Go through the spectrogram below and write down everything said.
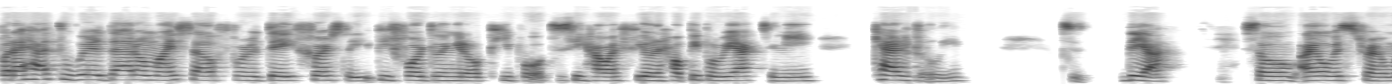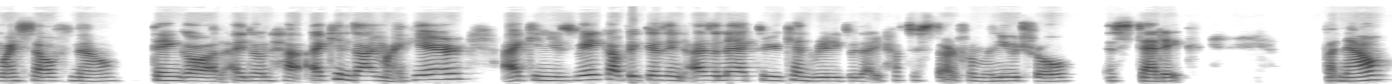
But i had to wear that on myself for a day firstly before doing it on people to see how i feel and how people react to me casually. To, yeah. So i always try on myself now thank god i don't have i can dye my hair i can use makeup because in, as an actor you can't really do that you have to start from a neutral aesthetic but now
